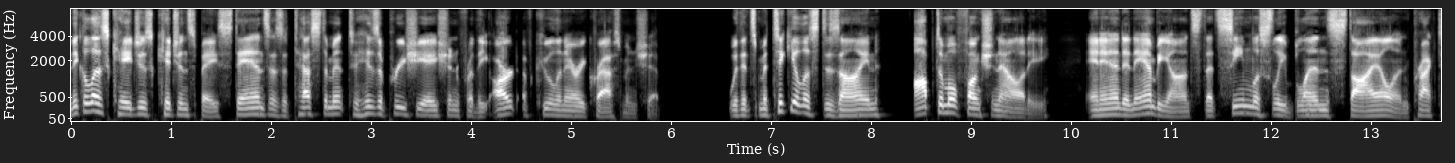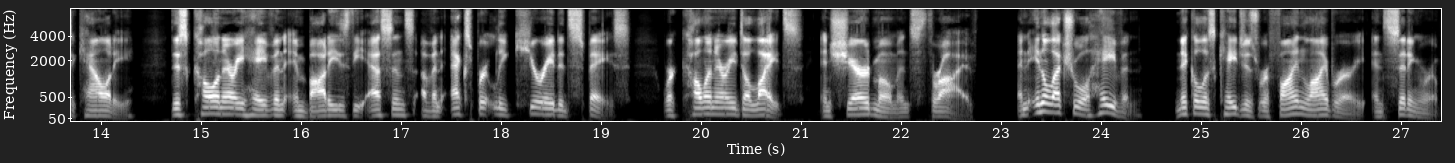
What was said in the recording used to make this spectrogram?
Nicolas Cage's kitchen space stands as a testament to his appreciation for the art of culinary craftsmanship. With its meticulous design, optimal functionality, and an ambiance that seamlessly blends style and practicality, this culinary haven embodies the essence of an expertly curated space where culinary delights and shared moments thrive. An intellectual haven, Nicolas Cage's refined library and sitting room,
